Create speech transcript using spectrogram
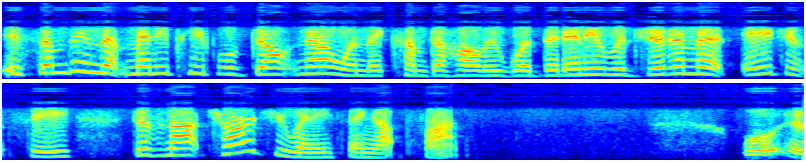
is something that many people don't know when they come to Hollywood, that any legitimate agency does not charge you anything up front. Well, in,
